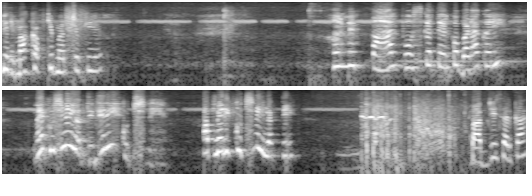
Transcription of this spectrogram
मेरी माँ कब की मर चुकी है? और मैं पाल पोस कर तेरे को बड़ा करी मैं कुछ नहीं लगती तेरी। कुछ नहीं। अब मेरी कुछ नहीं लगती। बाप जी सरकार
